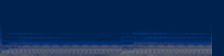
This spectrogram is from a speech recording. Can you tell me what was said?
El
